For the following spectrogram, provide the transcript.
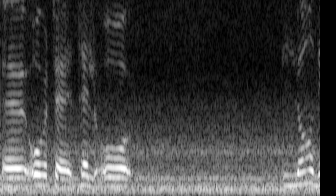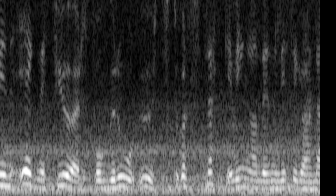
Eh, over til, til, å la dine egne fjør få gro ut. Du kan strekke vingene dine litt Grann,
